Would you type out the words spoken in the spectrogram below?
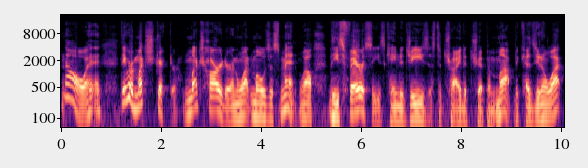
No, they were much stricter, much harder on what Moses meant. Well, these Pharisees came to Jesus to try to trip him up because you know what?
